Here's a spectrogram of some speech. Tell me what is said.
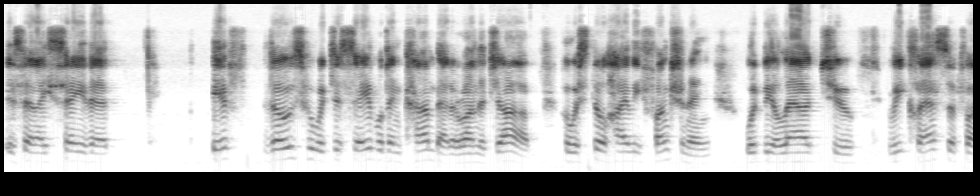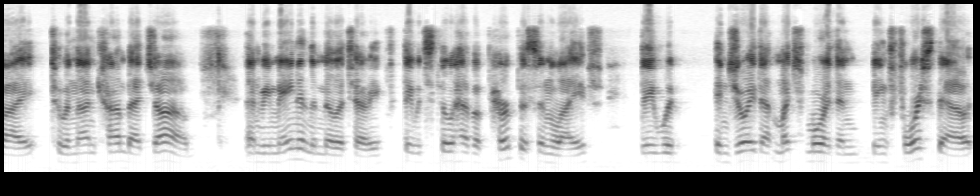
is that I say that if those who were disabled in combat or on the job, who were still highly functioning, would be allowed to reclassify to a non combat job and remain in the military, they would still have a purpose in life. They would enjoy that much more than being forced out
